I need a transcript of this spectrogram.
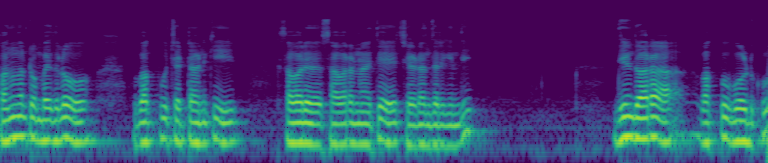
పంతొమ్మిది వందల తొంభై ఐదులో వక్ఫ్ చట్టానికి సవర సవరణ అయితే చేయడం జరిగింది. దీని ద్వారా వక్ఫ్ బోర్డుకు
